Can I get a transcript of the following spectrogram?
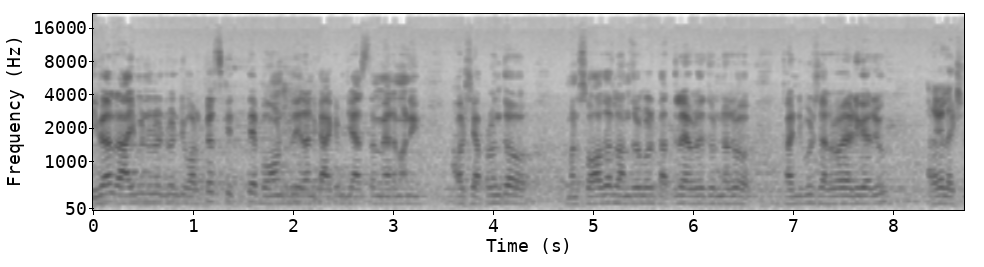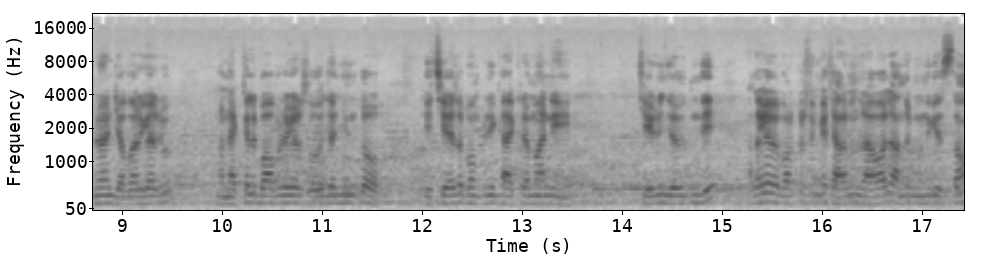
ఈవేళ రాయమండ్రి ఉన్నటువంటి వర్కర్స్కి ఇస్తే బాగుంటుంది ఇలాంటి కార్యక్రమం చేస్తాం మేడం అని ఆవిడ చెప్పడంతో మన సోదరులు అందరూ కూడా పెద్దలు ఎవరైతే ఉన్నారో కంటిపూడి సర్వారెడ్డి గారు అలాగే లక్ష్మీనారాయణ జవ్వార్ గారు మన నక్కలి బాబురావు గారు సౌజన్యంతో ఈ చీరల పంపిణీ కార్యక్రమాన్ని చేయడం జరుగుతుంది. అలాగే వర్కర్స్ ఇంకా చాలామంది రావాలి అందరికి ముందుకు ఇస్తాం.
